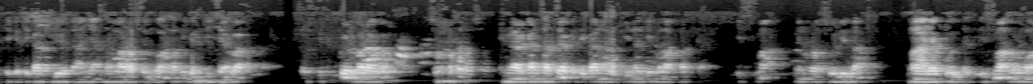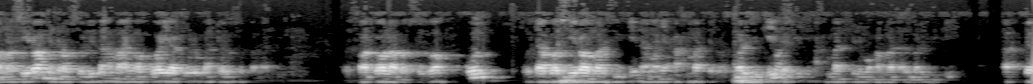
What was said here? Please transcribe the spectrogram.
Jadi ketika beliau tanya sama Rasulullah, tapi tidak dijawab, ditegur para. Dengarkan saja ketika Nabi nanti melafazkan. Ismah min Rasulillah ma ya Jadi Ismah Nasirah min Rasulillah ma ya ya kul ada usaha Fakola Rasulullah, kul ucapan sirah marzuki namanya Ahmad Marzuki, Ahmad bin Muhammad al-Marzuki sampai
